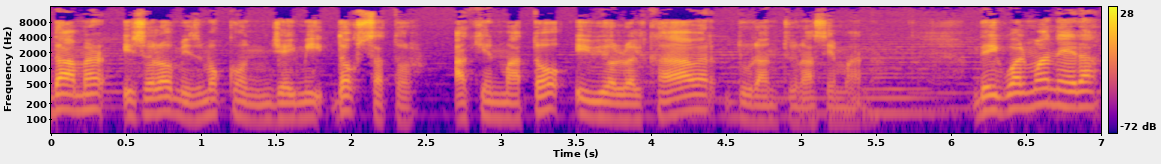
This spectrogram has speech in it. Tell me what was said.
Dahmer hizo lo mismo con Jamie Doxator, a quien mató y violó el cadáver durante una semana. De igual manera,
